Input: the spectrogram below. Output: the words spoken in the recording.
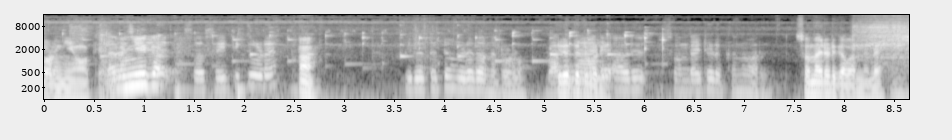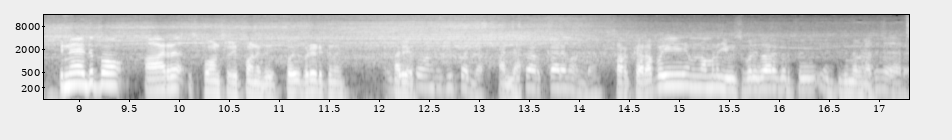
തുടങ്ങി ഓക്കെ. സൊസൈറ്റിക്ക് ഇവിടെ ആ. ഇരുപത്തെട്ട് വീട് തന്നിട്ടുള്ളൂ. ഇരുപത്തെട്ട് വീട്. അവർ സ്വന്തമായിട്ട് എടുക്കുന്ന പറഞ്ഞു. സ്വന്തമായിട്ട് എടുക്കാൻ പറഞ്ഞല്ലേ? പിന്നെ ഇതിപ്പോ ആര് സ്പോൺസർഷിപ്പാണ് ഇത് ഇപ്പോൾ ഇവിടെ എടുക്കുന്നത് അറിയോ? സ്പോൺസർഷിപ്പ് അല്ല. അല്ല. ഇത് ഫണ്ടാണ് സർക്കാർ. അപ്പോൾ ഈ നമ്മുടെ യൂസ് പരിസാരൊക്കെ എടുത്ത് എത്തിക്കുന്ന ഇവിടെ അത് വേറെ.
